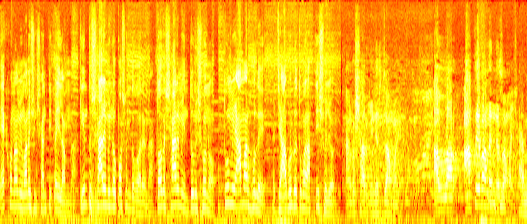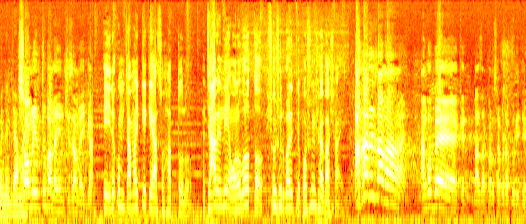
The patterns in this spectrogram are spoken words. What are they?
এখন আমি মানসিক শান্তি পাইলাম না। কিন্তু শারমিনও পছন্দ করে না। তবে শারমিন তুমি শোনো তুমি আমার হলে যা বলবে তোমার আত্মীয় স্বজন। আমরা শারমিনের জামাই। আল্লাহর আতে বানাই না জামাই। শারমিনের জামাই। সমিল তো বানাই জামাই গা। এইরকম জামাই কে কে আসো হাত তোলো। যার নিয়ে অনবরত শ্বশুর বাড়িতে প্রশংসায় বাসায়। আহারে জামাই আঙ্গ ব্যাগ বাজার খরচ বড় করি দে।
